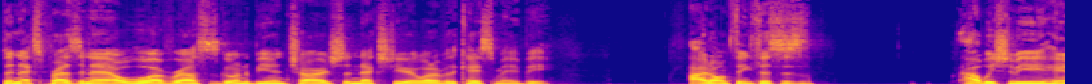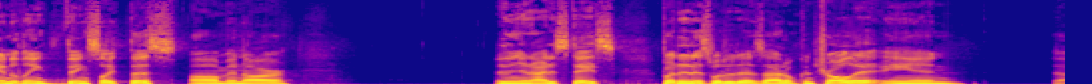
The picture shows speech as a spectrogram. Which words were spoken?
the next president or whoever else is going to be in charge the next year, whatever the case may be. I don't think this is how we should be handling things like this um, in our in the United States, but it is what it is. I don't control it, and uh,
